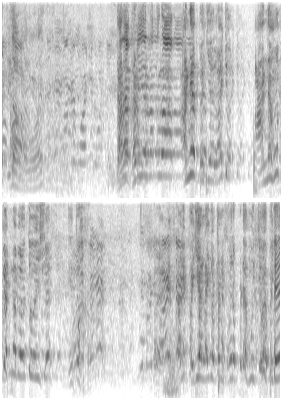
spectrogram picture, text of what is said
એક દામ હોય. તારા ખડીએ નકરો આને પગે લાગ્યો. આને હું કેટલા બળતો હોય છે? એ તો એ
